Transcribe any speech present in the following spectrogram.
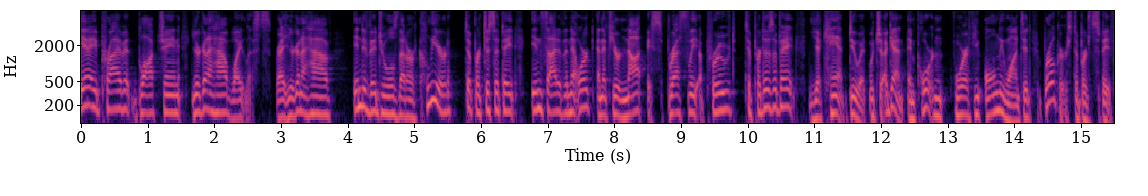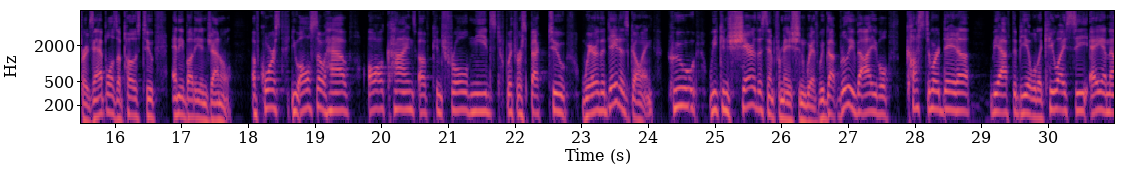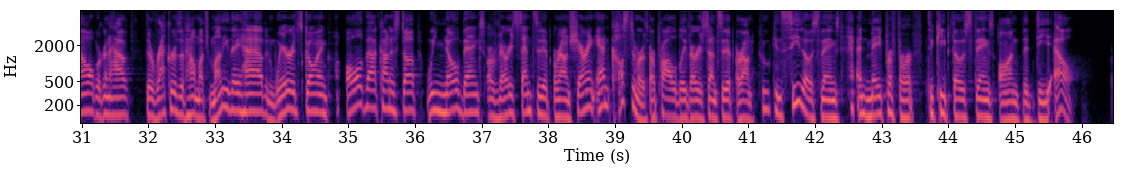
In a private blockchain, you're going to have whitelists, right? You're going to have individuals that are cleared to participate inside of the network. And if you're not expressly approved to participate, you can't do it, which again, important for if you only wanted brokers to participate, for example, as opposed to anybody in general. Of course, you also have all kinds of control needs with respect to where the data is going, who we can share this information with. We've got really valuable customer data. We have to be able to KYC, AML. We're going to have the records of how much money they have and where it's going, all of that kind of stuff. We know banks are very sensitive around sharing, and customers are probably very sensitive around who can see those things and may prefer to keep those things on the DL.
